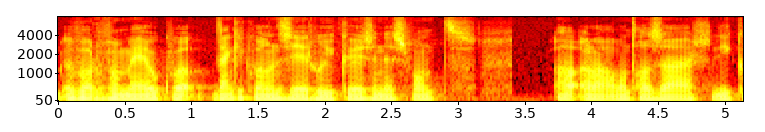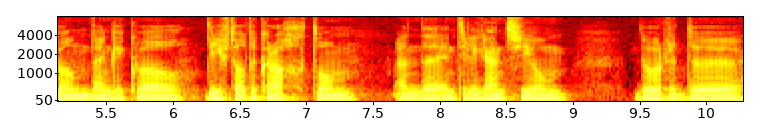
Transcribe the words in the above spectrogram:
Waar voor mij ook wel, denk ik wel een zeer goede keuze is, want Ah, want Hazard, die kan denk ik wel, die heeft wel de kracht om en de intelligentie om door de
